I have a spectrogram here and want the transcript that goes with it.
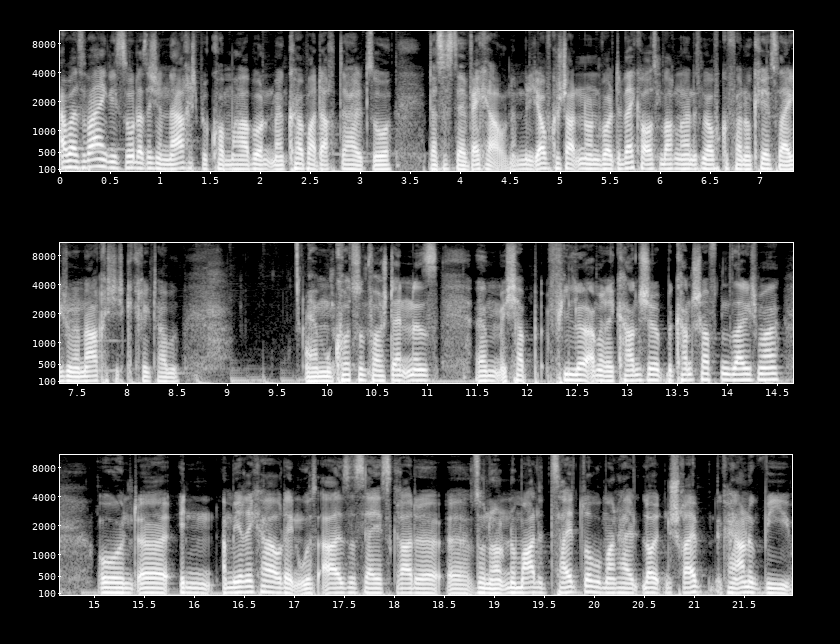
aber es war eigentlich so, dass ich eine Nachricht bekommen habe und mein Körper dachte halt so, das ist der Wecker. Und dann bin ich aufgestanden und wollte Wecker ausmachen und dann ist mir aufgefallen, okay, es war eigentlich nur eine Nachricht, die ich gekriegt habe. Ähm, kurz zum Verständnis, ähm, ich habe viele amerikanische Bekanntschaften, sage ich mal. Und äh, in Amerika oder in den USA ist es ja jetzt gerade äh, so eine normale Zeit so, wo man halt Leuten schreibt, keine Ahnung, wie,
